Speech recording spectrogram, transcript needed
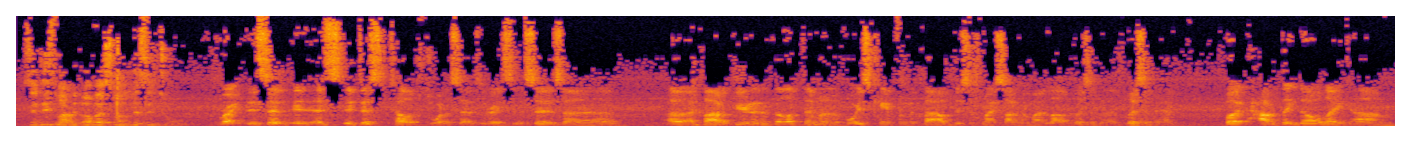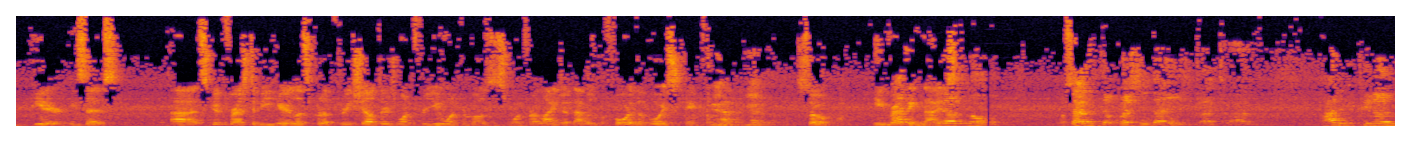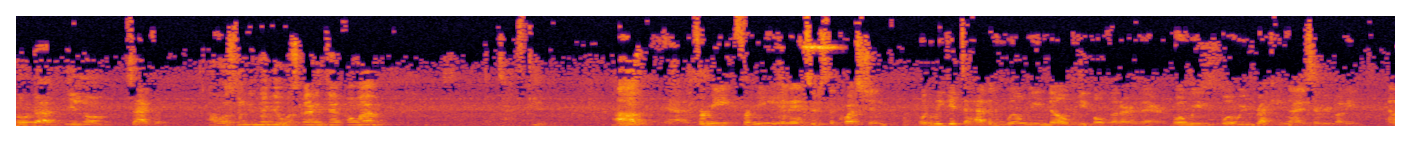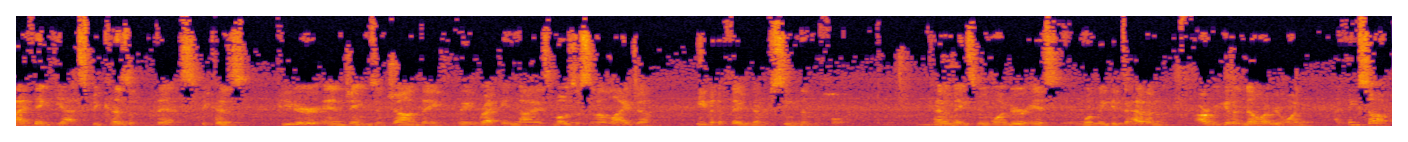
So this is my beloved son, listen to him. Right. It said it, it does tell us what it says. Right? It says uh, a, a cloud appeared and enveloped them, and a voice came from the cloud. This is my son whom I love. Listen to him. Listen to him. But how did they know? Like um, Peter, he says, uh, "It's good for us to be here. Let's put up three shelters: one for you, one for Moses, one for Elijah." That was before the voice came from Yeah, heaven. yeah. So he How did recognized. Peter know? What's That that? is the question that he's trying to ask. How did Peter know that, you know, Exactly. I was thinking maybe it was carrying ten from heaven. Uh, yeah, for me, for me, it answers the question: When we get to heaven, will we know people that are there? Will we will we recognize everybody? And I think yes, because of this, because Peter and James and John they they recognize Moses and Elijah, even if they've never seen them before. Kind of makes me wonder: Is when we get to heaven, are we going to know everyone? I think so.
